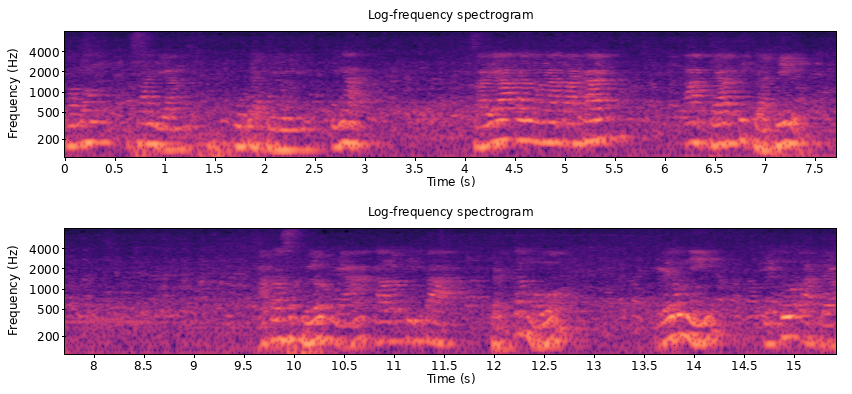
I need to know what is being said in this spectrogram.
ngomong pesan yang mudah diingat. Saya akan mengatakan ada 3D atau sebelumnya kalau kita bertemu reuni itu ada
